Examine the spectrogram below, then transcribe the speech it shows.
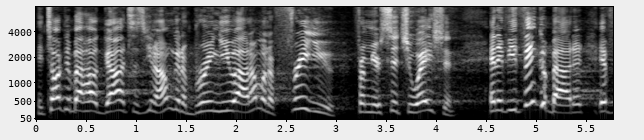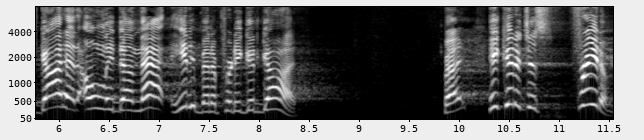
he talked about how God says, You know, I'm going to bring you out, I'm going to free you from your situation. And if you think about it, if God had only done that, he'd have been a pretty good God right? He could have just freed him.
